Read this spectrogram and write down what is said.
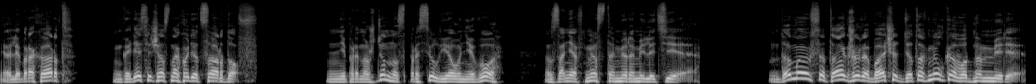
«Лебрахард, где сейчас находится Ордов?» Непринужденно спросил я у него, заняв место Мирамелития. Думаю, все так же рыбачат где-то в мелководном мире.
